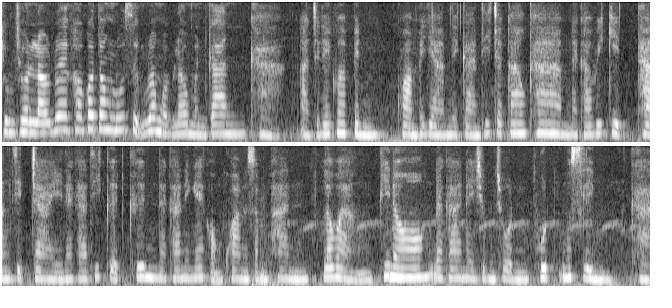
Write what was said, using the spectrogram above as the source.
ชุมชนเราด้วยเขาก็ต้องรู้สึกร่วมกับเราเหมือนกันค่ะอาจจะเรียกว่าเป็นความพยายามในการที่จะก้าวข้ามนะคะ วิกฤตทางจิตใจนะคะที่เกิดขึ้นนะคะในแง่ของความสัมพันธ์ ระหว่างพี่น้องนะคะในชุมชนพุทธมุสลิมค่ะ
